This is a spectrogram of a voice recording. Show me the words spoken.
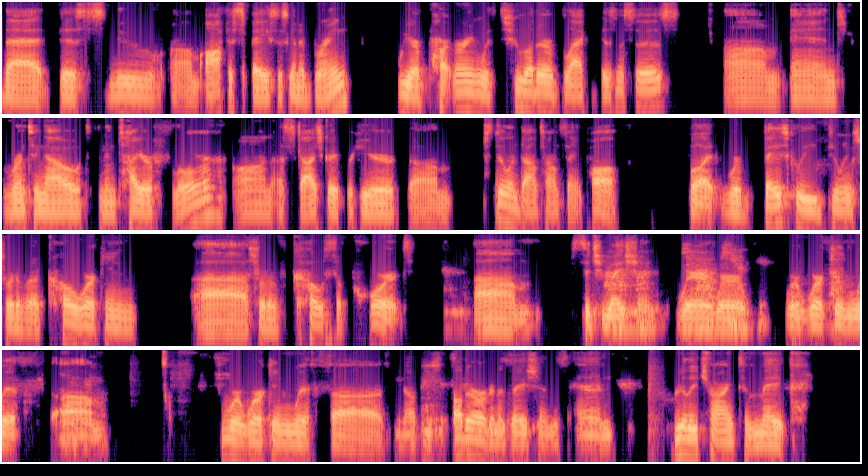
that this new um, office space is going to bring. We are partnering with two other Black businesses um, and renting out an entire floor on a skyscraper here, um, still in downtown St. Paul. But we're basically doing sort of a co working, uh, sort of co support um, situation where we're we're working with um, we're working with uh, you know these other organizations and really trying to make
